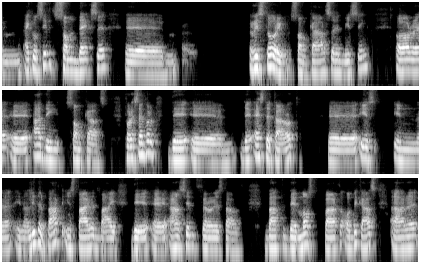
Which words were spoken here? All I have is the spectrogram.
um, I conceived some decks uh, restoring some cards uh, missing, or adding some cards. For example, the, um, the Este Tarot is in, uh, in a little part inspired by the uh, ancient Ferrarese tarot, but the most part of the cards are uh,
